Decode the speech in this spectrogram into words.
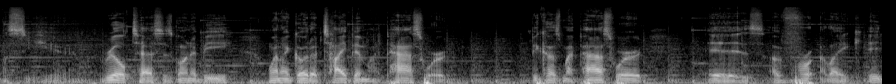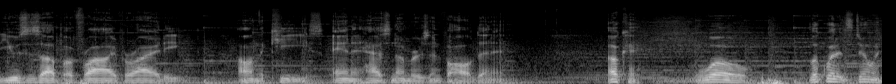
Let's see here. Real test is going to be when I go to type in my password. Because my password is a like it uses up a variety on the keys and it has numbers involved in it. Okay, whoa, look what it's doing.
